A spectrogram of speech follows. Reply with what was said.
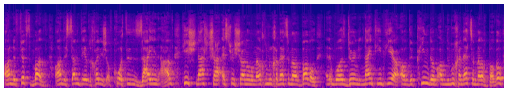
on the fifth month, on the seventh day of the Chodesh, of course, this is Zayin Av, Hishnash Shah Esri Shana Melech Nebuchadnezzar Melech Bavel, and it was during the 19th year of the kingdom of Nebuchadnezzar Melech Bavel,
